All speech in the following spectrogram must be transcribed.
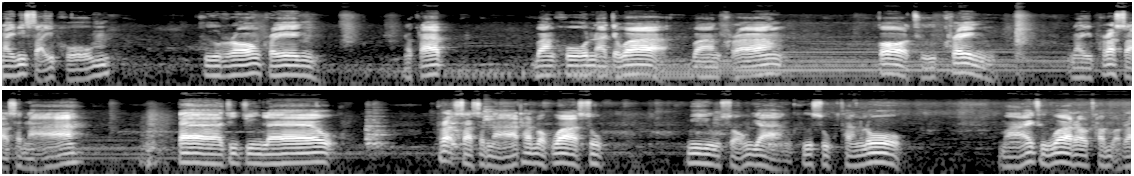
ในนิสัยผม คือร้องเพลงนะครับ บางคนอาจจะว่าบางครั้ง ก็ถือเคร่งในพระศาสนา แต่จริงๆแล้ว พระศาสนาท่านบอกว่าสุขมีอยู่สองอย่างคือสุขทางโลก หมายถึงว่าเราทำอะไร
